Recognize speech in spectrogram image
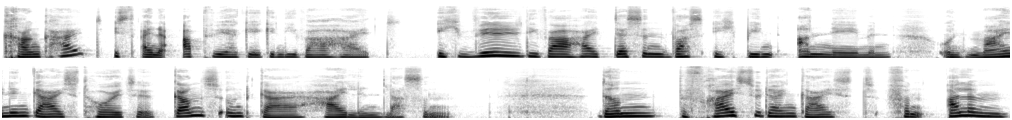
Krankheit ist eine Abwehr gegen die Wahrheit. Ich will die Wahrheit dessen, was ich bin, annehmen und meinen Geist heute ganz und gar heilen lassen dann befreist du deinen Geist von allem,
